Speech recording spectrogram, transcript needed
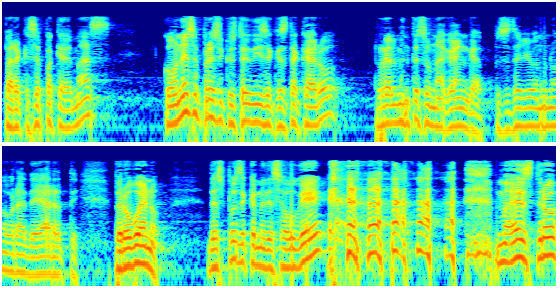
para que sepa que además, con ese precio que usted dice que está caro, realmente es una ganga, pues está llevando una obra de arte. Pero bueno, después de que me desahogué, maestro,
